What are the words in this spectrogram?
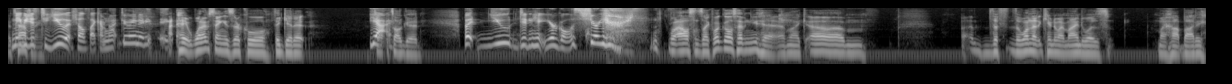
It's Maybe just to you, it feels like I'm not doing anything. Hey, what I'm saying is they're cool. They get it. yeah, It's all good. but you didn't hit your goals. Share yours. Well, Alison's like, "What goals haven't you hit?" I'm like, "Oh, um, uh, the the one that came to my mind was my hot body.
